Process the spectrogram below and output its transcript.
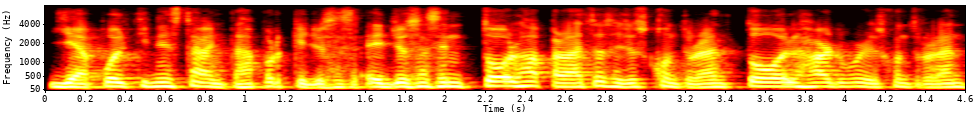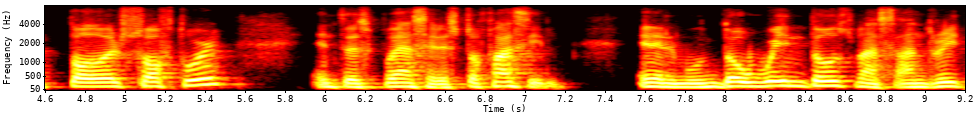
Y Apple tiene esta ventaja porque ellos, ellos hacen todos los aparatos, ellos controlan todo el hardware, ellos controlan todo el software, entonces pueden hacer esto fácil. En el mundo Windows más Android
